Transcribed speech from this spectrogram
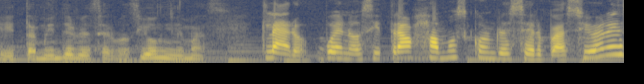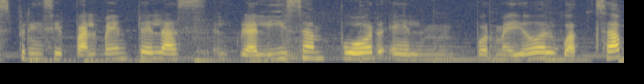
eh, también de reservación y demás. Claro, bueno, si trabajamos con reservaciones, principalmente las realizan por, el, por medio del WhatsApp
